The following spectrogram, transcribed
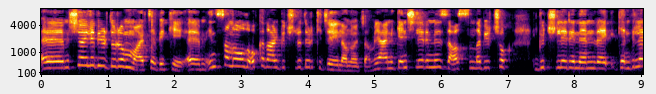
E, şöyle bir durum var tabii ki. E, insanoğlu o kadar güçlüdür ki Ceylan Hocam. Yani gençlerimiz aslında birçok güçlerinin ve kendileri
